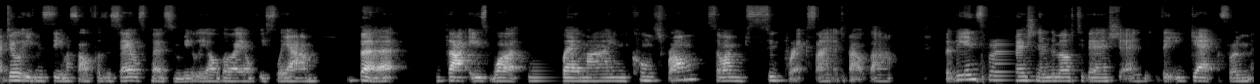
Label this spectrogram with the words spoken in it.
I don't even see myself as a salesperson really, although I obviously am. But that is what where mine comes from. So I'm super excited about that. But the inspiration and the motivation that you get from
